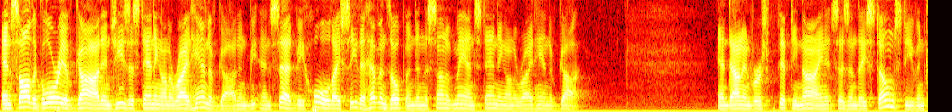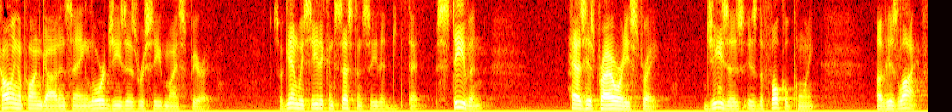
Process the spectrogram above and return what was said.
and saw the glory of God and Jesus standing on the right hand of God, and, be, and said, Behold, I see the heavens opened and the Son of Man standing on the right hand of God. And down in verse 59, it says, And they stoned Stephen, calling upon God and saying, Lord Jesus, receive my spirit. So again, we see the consistency that, that Stephen has his priorities straight. Jesus is the focal point of his life.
